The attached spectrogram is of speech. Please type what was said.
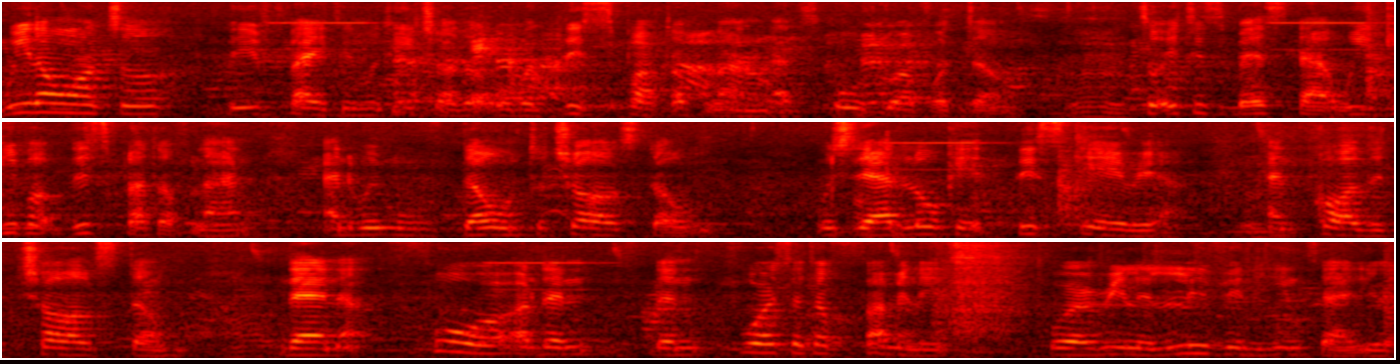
we don't want to be fighting with each other over this part of land that's Old Crawford Town. Mm-hmm. So it is best that we give up this plot of land and we move down to Charlestown, which they had located this area mm-hmm. and called it Charlestown. Then four, then then four set of families who are really living inside here.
